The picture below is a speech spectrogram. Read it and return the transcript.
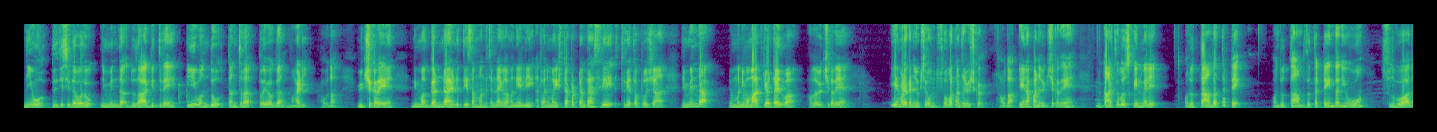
ನೀವು ಪ್ರೀತಿಸಿದವರು ನಿಮ್ಮಿಂದ ದೂರ ಆಗಿದ್ದರೆ ಈ ಒಂದು ತಂತ್ರ ಪ್ರಯೋಗ ಮಾಡಿ. ಹೌದಾ? ವೀಕ್ಷಕರೇ, ನಿಮ್ಮ ಗಂಡ, ಹೆಂಡತಿ ಸಂಬಂಧ ಚೆನ್ನಾಗಿರೋ ಮನೆಯಲ್ಲಿ ಅಥವಾ ನಿಮ್ಮ ಇಷ್ಟಪಟ್ಟಂತಹ ಸ್ತ್ರೀ ಸ್ತ್ರೀ ಅಥವಾ ಪುರುಷ ನಿಮ್ಮಿಂದ ನಿಮ್ಮ ನಿಮ್ಮ ಮಾತು ಕೇಳ್ತಾ ಇಲ್ವಾ? ಹೌದಾ ವೀಕ್ಷಕರೇ? ಏನು ಮಾಡಬೇಕಂದ್ರೆ ವೀಕ್ಷಕರು, ಒಂದು ಸುಲಭ ತಂತ್ರ ವೀಕ್ಷಕರೇ. ಹೌದಾ? ಏನಪ್ಪ ಅಂದರೆ ವೀಕ್ಷಕರೇ, ನೀವು ಕಾಣ್ತಿರ್ಬೋದು ಸ್ಕ್ರೀನ್ ಮೇಲೆ ಒಂದು ತಾಮ್ರದ ತಟ್ಟೆ. ಒಂದು ತಾಮ್ರದ ತಟ್ಟೆಯಿಂದ ನೀವು ಸುಲಭವಾದ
